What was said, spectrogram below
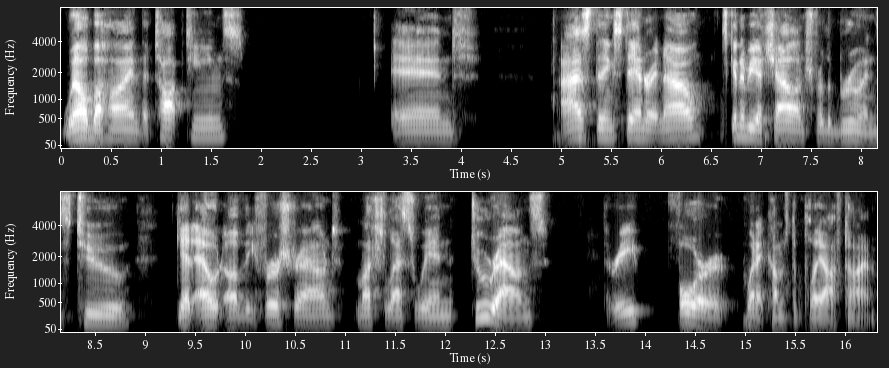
well behind the top teams. And as things stand right now, it's going to be a challenge for the Bruins to get out of the first round, much less win two rounds, three, four when it comes to playoff time.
